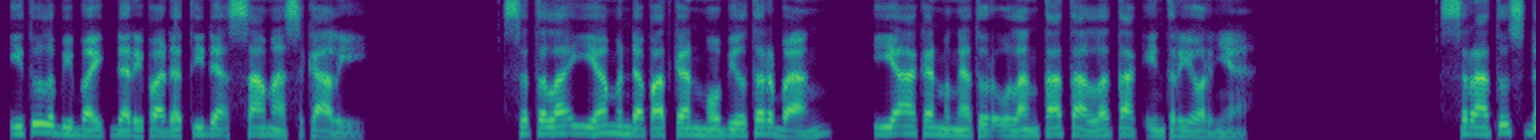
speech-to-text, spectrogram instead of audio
itu lebih baik daripada tidak sama sekali. Setelah ia mendapatkan mobil terbang, ia akan mengatur ulang tata letak interiornya. 189.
